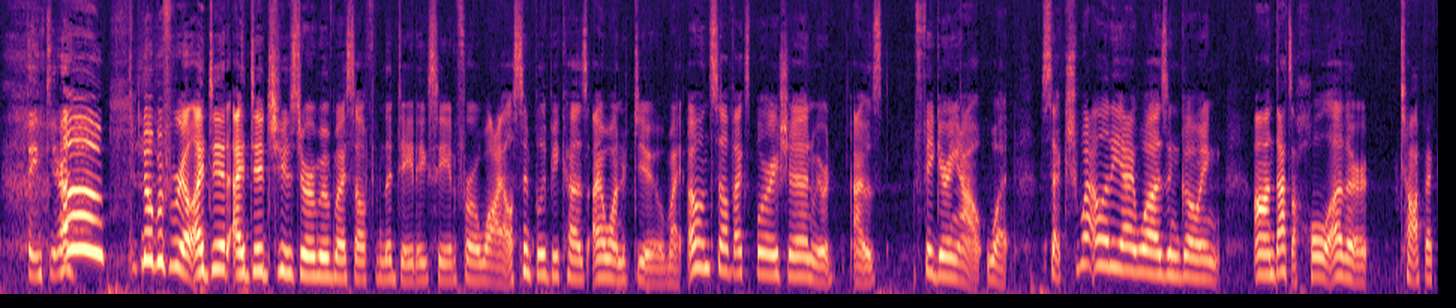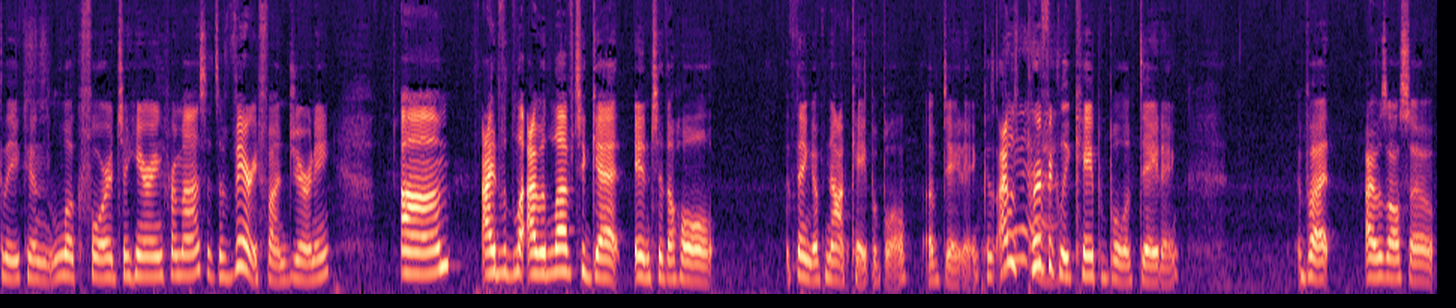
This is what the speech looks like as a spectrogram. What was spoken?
Thank you. oh no, but for real, I did. I did choose to remove myself from the dating scene for a while, simply because I wanted to do my own self exploration. We were. I was figuring out what sexuality I was and going on. That's a whole other topic that you can look forward to hearing from us. It's a very fun journey. Um, I would. Lo- I would love to get into the whole thing of not capable of dating because I was Yeah. perfectly capable of dating, but I was also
